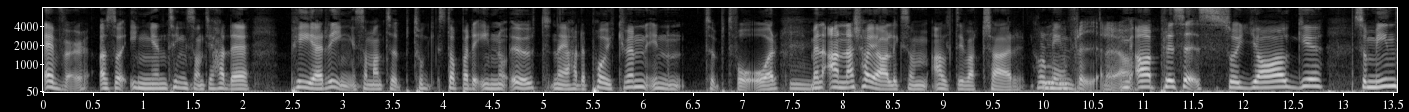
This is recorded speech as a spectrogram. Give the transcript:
ever. Alltså ingenting sånt. Jag hade p-ring som man typ tog, stoppade in och ut när jag hade pojkvän i typ två år. Mm. Men annars har jag liksom alltid varit så här. min- Hormonfri eller ja. Ja. precis, så jag, så min,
